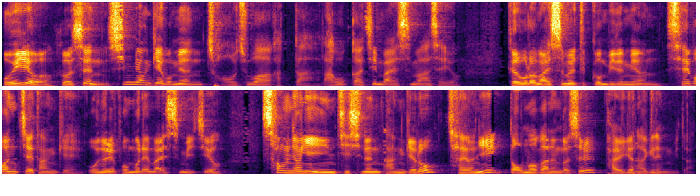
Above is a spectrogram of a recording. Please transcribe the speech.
오히려 그것은 신명기에 보면 저주와 같다라고까지 말씀을 하세요. 그러므로 말씀을 듣고 믿으면 세 번째 단계, 오늘 본문의 말씀이지요. 성령이 인치시는 단계로 자연히 넘어가는 것을 발견하게 됩니다.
